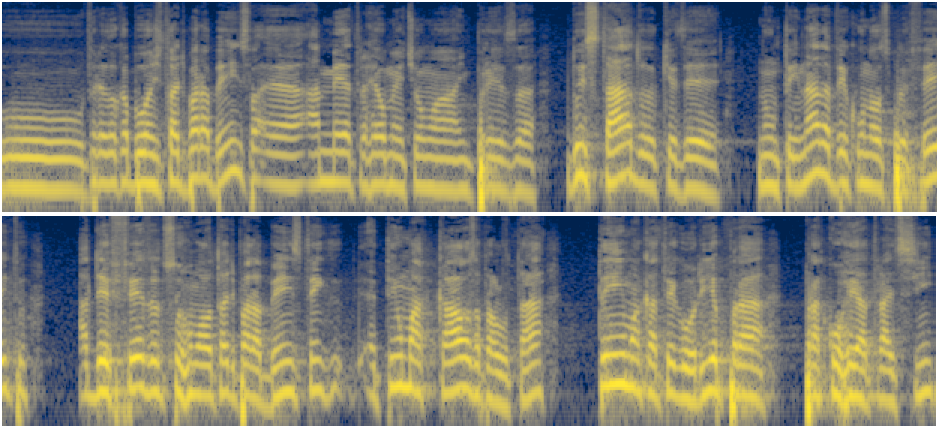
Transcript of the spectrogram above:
O vereador Cabuange está de parabéns. É, a Metra realmente é uma empresa do Estado, quer dizer, não tem nada a ver com o nosso prefeito. A defesa do senhor Romualdo está de parabéns. Tem, é, tem uma causa para lutar, tem uma categoria para correr atrás, sim.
